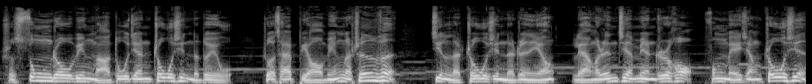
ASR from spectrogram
是松州兵马都监周信的队伍，这才表明了身份，进了周信的阵营。两个人见面之后，丰美向周信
